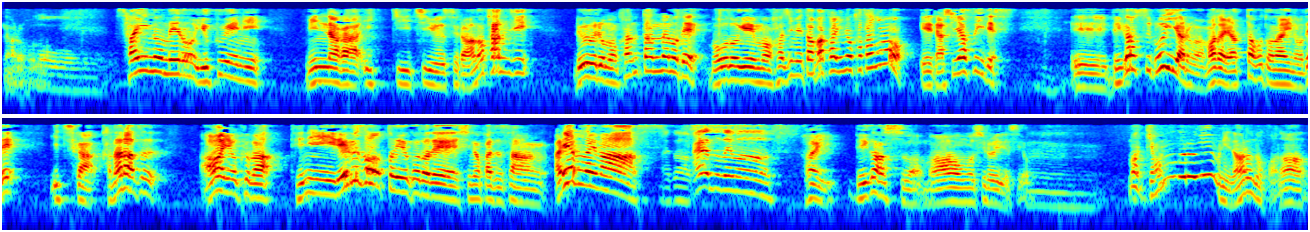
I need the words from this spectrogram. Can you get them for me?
なるほど。才の目の行方に、みんなが一喜一憂するあの感じ。ルールも簡単なので、ボードゲームを始めたばかりの方にも、えー出しやすいです。えーベガスロイヤルはまだやったことないので、いつか必ず、あわよくば手に入れるぞということで、篠和さん、ありがとうございま。す。ありがとうございますはい。ベガスはまあ面白いですす。よう。んまあ、ギャンブルゲームになるのかな？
